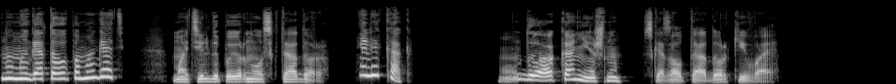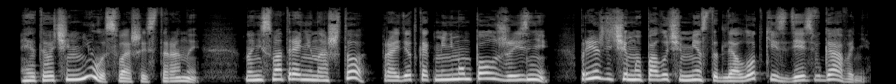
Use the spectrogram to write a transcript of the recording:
«Ну, мы готовы помогать», — Матильда повернулась к Теодору. «Или как?» «Ну да, конечно», — сказал Теодор, кивая. «Это очень мило с вашей стороны, но, несмотря ни на что, пройдет как минимум полжизни, прежде чем мы получим место для лодки здесь, в гавани.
